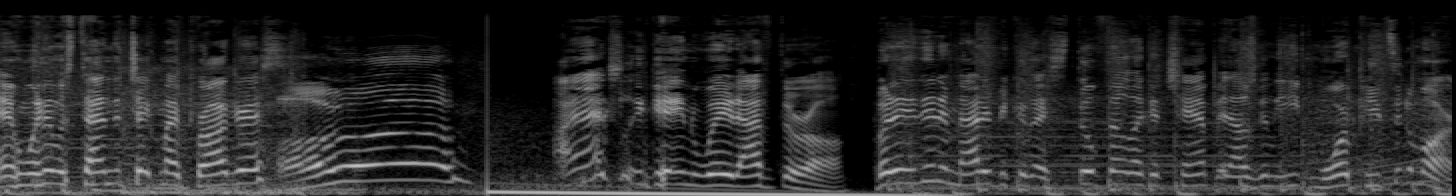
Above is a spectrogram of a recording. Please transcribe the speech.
And when it was time to check my progress, oh, I actually gained weight after all. But it didn't matter because I still felt like a champ and I was gonna eat more pizza tomorrow.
